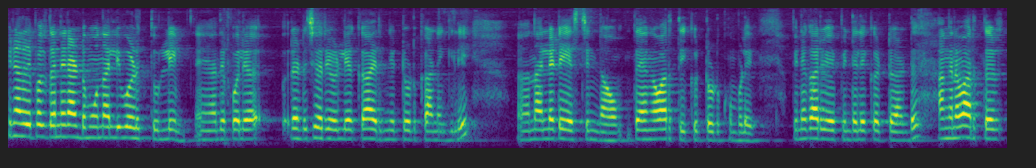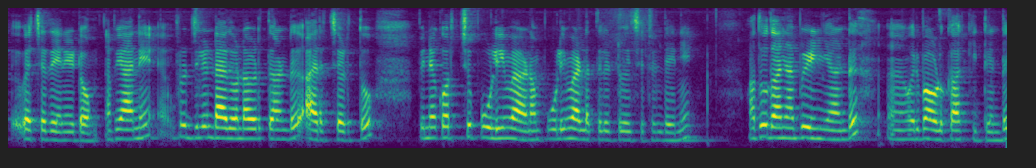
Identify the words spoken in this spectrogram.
പിന്നെ അതേപോലെ തന്നെ രണ്ട് മൂന്നല്ലി വെളുത്തുള്ളിയും അതേപോലെ രണ്ട് ചെറിയ ഉള്ളിയൊക്കെ അരിഞ്ഞിട്ട് കൊടുക്കുകയാണെങ്കിൽ നല്ല ടേസ്റ്റ് ഉണ്ടാവും തേങ്ങ വറുത്തേക്ക് ഇട്ട് കൊടുക്കുമ്പോഴേ പിന്നെ കറിവേപ്പിന്റെ ഇലയൊക്കെ ഇട്ടുകൊണ്ട് അങ്ങനെ വറുത്ത് വെച്ചതേനെ കേട്ടോ അപ്പോൾ ഞാൻ ഫ്രിഡ്ജിലുണ്ടായതുകൊണ്ട് എടുത്തുകൊണ്ട് അരച്ചെടുത്തു. പിന്നെ കുറച്ച് പുളിയും വേണം. പുളിയും വെള്ളത്തിലിട്ട് വെച്ചിട്ടുണ്ടേനി. അതും ഇതാ ഞാൻ പിഴിഞ്ഞാണ്ട് ഒരു ബൗൾക്ക് ആക്കിയിട്ടുണ്ട്.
